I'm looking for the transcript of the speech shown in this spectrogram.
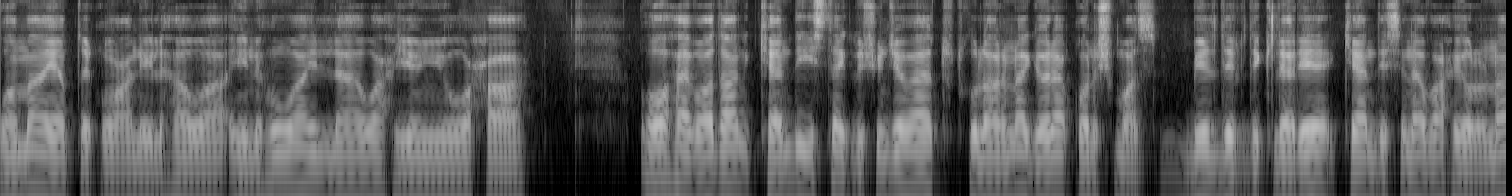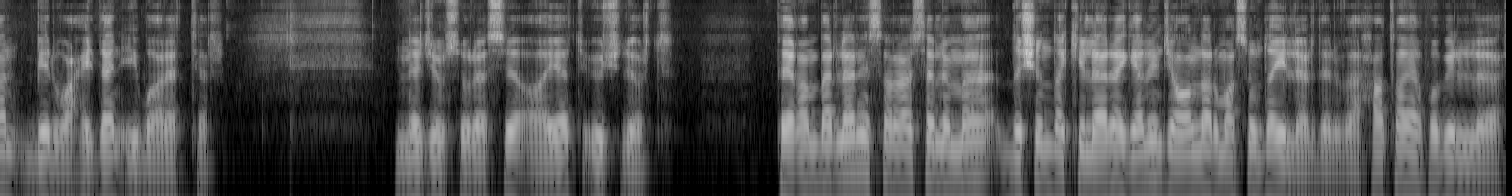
وَمَا يَنْطِقُ عَنِ الْهَوَى اِنْ هُوَ اِلَّا وَحْيٌ يُوحَى o hayvadan kendi istek, düşünce ve tutkularına göre konuşmaz. Bildirdikleri kendisine vahyolunan bir vahiden ibarettir. Necm suresi ayet 3-4 Peygamberlerin sallallahu aleyhi ve selleme dışındakilere gelince onlar masum değillerdir ve hata yapabilirler.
